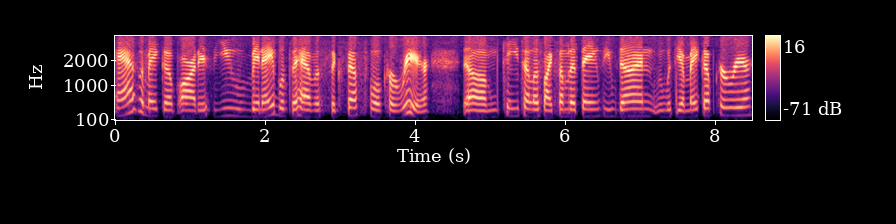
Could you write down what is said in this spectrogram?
as a makeup artist, you've been able to have a successful career. Um, can you tell us like some of the things you've done with your makeup career?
